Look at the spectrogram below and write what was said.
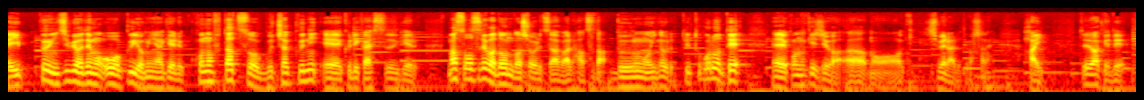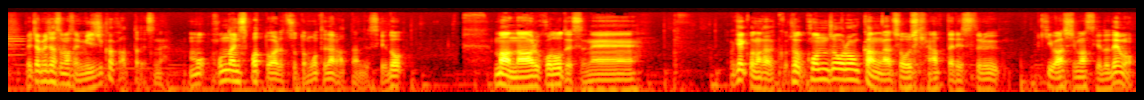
1分1秒でも多く読み上げる。この2つを愚着に、え繰り返し続ける、まあ、そうすればどんどん勝率上がるはずだ。部運を祈るというところで、えこの記事はあの締められてましたね。はい。というわけで、めちゃめちゃすみません、短かったですね。もうこんなにスパッと終わるとちょっと思ってなかったんですけど、まあ、なるほどですね。結構なんか、ちょっと根性論感が正直あったりする気はしますけど、でも、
